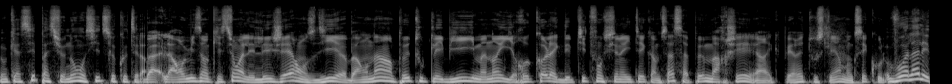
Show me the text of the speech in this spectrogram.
Donc assez passionnant aussi de ce côté-là. Bah, la remise en question, elle est légère. On se dit, euh, bah, on a un peu toutes les billes. Maintenant, ils recollent avec des petites fonctionnalités comme ça. Ça peut marcher et récupérer tout ce lien. Donc, c'est cool. voilà, les-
